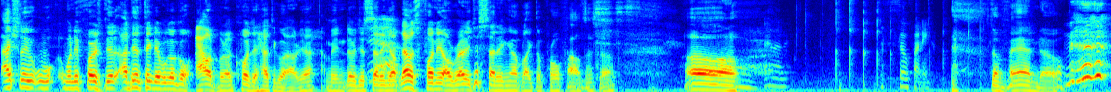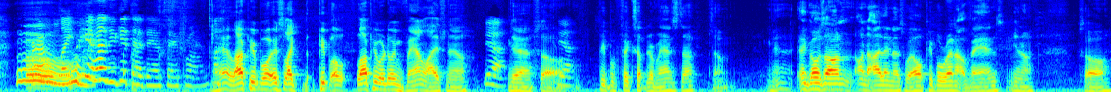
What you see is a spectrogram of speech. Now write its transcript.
actually, when they first did, I didn't think they were gonna go out, but of course they had to go out. Yeah, I mean they were just setting Yeah. up. That was funny already, just setting up like the profiles and stuff. Oh, I love it. It's so funny. the van though. Bro, like, Where the hell you get that damn thing from? Yeah, a lot of people. It's like people. A lot of people are doing van lives now. Yeah. Yeah, so Yeah. people fix up their van stuff. So yeah, it goes on on the island as well. People rent out of vans, you know. So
